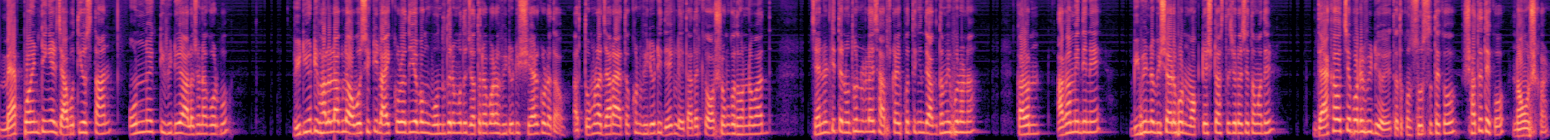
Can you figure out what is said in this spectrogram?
ম্যাপ পয়েন্টিংয়ের যাবতীয় স্থান অন্য একটি ভিডিও আলোচনা করব। ভিডিওটি ভালো লাগলে অবশ্যই একটি লাইক করে দিও এবং বন্ধুদের মধ্যে যতটা পারো ভিডিওটি শেয়ার করে দাও। আর তোমরা যারা এতক্ষণ ভিডিওটি দেখলে তাদেরকে অসংখ্য ধন্যবাদ। চ্যানেলটিতে নতুন হলে সাবস্ক্রাইব করতে কিন্তু একদমই ভুলো না। কারণ আগামী দিনে বিভিন্ন বিষয়ের উপর মক টেস্ট আসতে চলেছে তোমাদের। দেখা হচ্ছে পরের ভিডিওয়ে ততক্ষণ সুস্থ থেকো, সাথে থেকো। নমস্কার।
